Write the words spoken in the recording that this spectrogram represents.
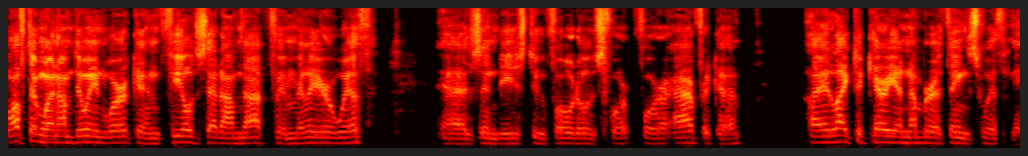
often when I'm doing work in fields that I'm not familiar with, as in these two photos for, for Africa, I like to carry a number of things with me.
